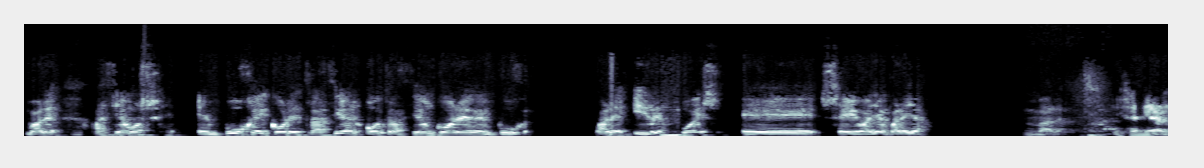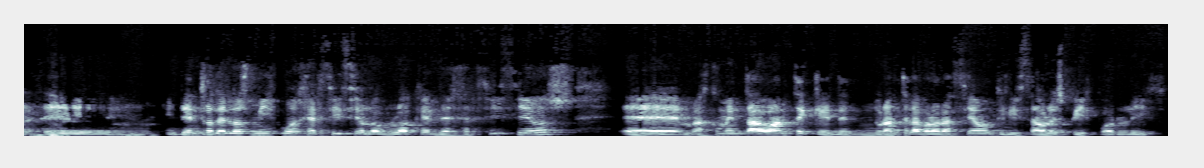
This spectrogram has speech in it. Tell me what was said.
¿vale? Hacíamos empuje, core, tracción o tracción, core, empuje, ¿vale? Y después se iba ya para allá. Vale, genial. Eh, y dentro de los mismos ejercicios, los bloques de ejercicios, eh, has comentado antes que durante la valoración ha utilizado el Speed for Lift.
